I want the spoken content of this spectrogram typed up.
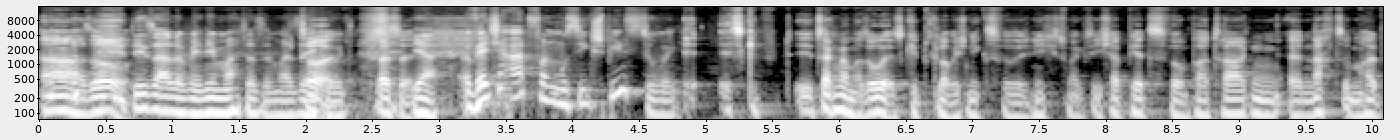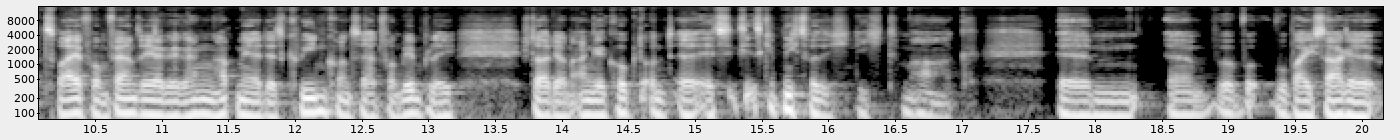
ah, so. Die Salome, die macht das immer sehr Toll, gut. Klasse. Ja. Welche Art von Musik spielst du? Es gibt, sagen wir mal so, es gibt, glaube ich, nichts, was ich nicht mag. Ich habe jetzt vor ein paar Tagen äh, nachts um halb zwei vom Fernseher gegangen, habe mir das Queen-Konzert von Wembley Stadion angeguckt und äh, es, es gibt nichts, was ich nicht nicht mag. Ähm, äh, wo, wobei ich sage,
